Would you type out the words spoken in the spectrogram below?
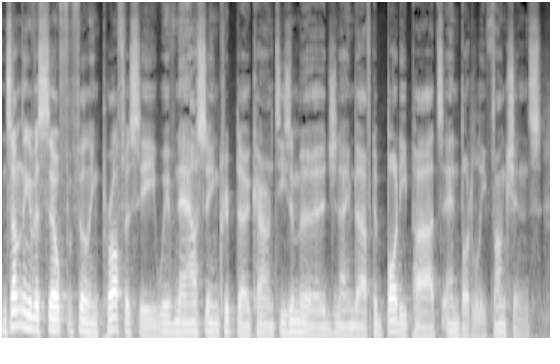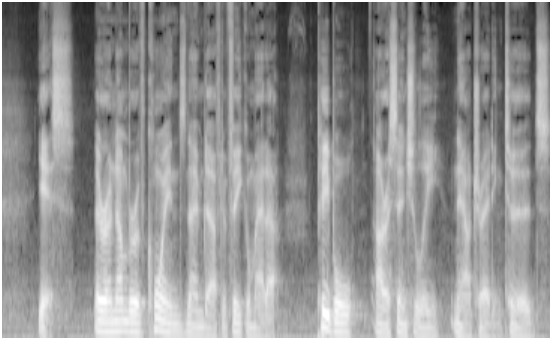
In something of a self fulfilling prophecy, we've now seen cryptocurrencies emerge named after body parts and bodily functions. Yes, there are a number of coins named after fecal matter. People are essentially now trading turds.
